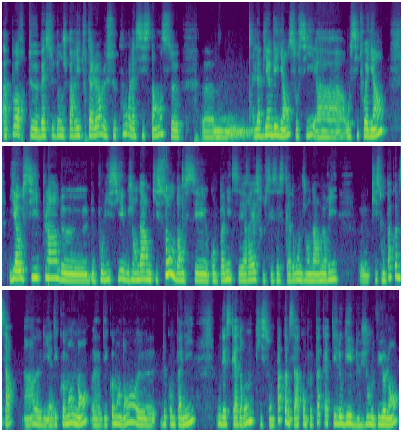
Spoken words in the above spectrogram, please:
apportent bah, ce dont je parlais tout à l'heure, le secours, l'assistance, la bienveillance aussi aux citoyens. Il y a aussi plein de, policiers ou gendarmes qui sont dans ces compagnies de CRS ou ces escadrons de gendarmerie euh, qui ne sont pas comme ça. Hein. Il y a des commandements, euh, des commandants euh, de compagnie ou d'escadrons qui sont pas comme ça, qu'on peut pas cataloguer de gens violents,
